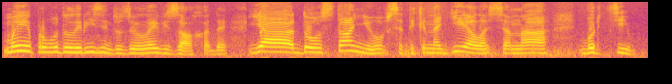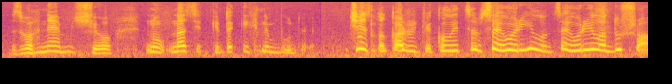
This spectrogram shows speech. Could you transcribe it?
Ми проводили різні дозвілеві заходи. Я до останнього все-таки надіялася на борців з вогнем, що ну, наслідків таких не буде. Чесно кажучи, коли це все горіло, це горіла душа.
